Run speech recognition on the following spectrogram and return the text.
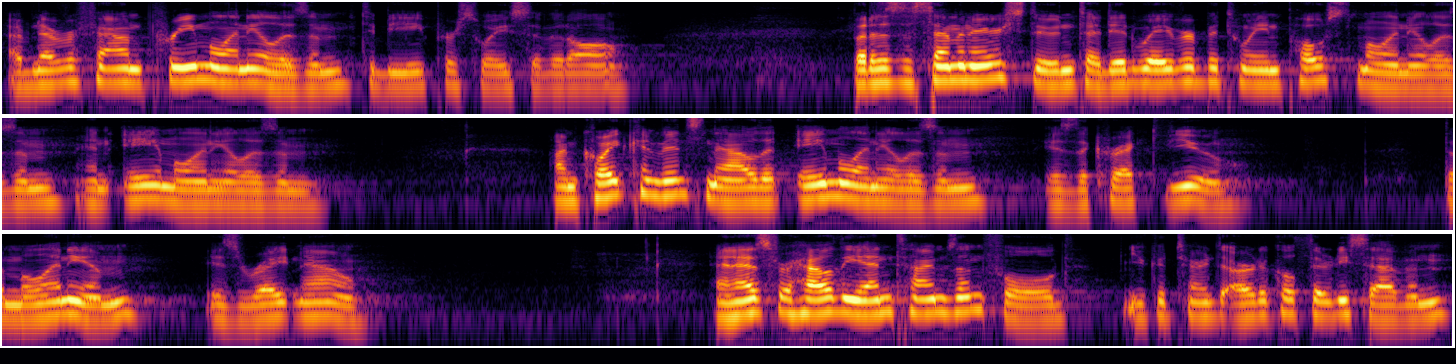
I've never found premillennialism to be persuasive at all. But as a seminary student, I did waver between postmillennialism and amillennialism. I'm quite convinced now that amillennialism is the correct view. The millennium is right now. And as for how the end times unfold, you could turn to Article 37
